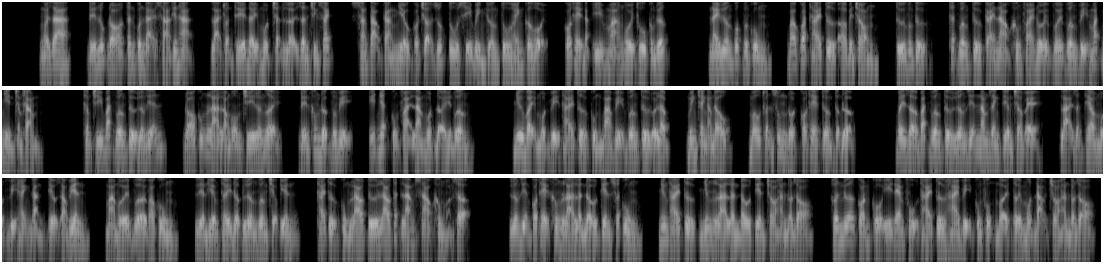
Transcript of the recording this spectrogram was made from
Ngoài ra, đến lúc đó tân quân đại xá thiên hạ lại thuận thế đẩy một trận lợi dân chính sách, sáng tạo càng nhiều có trợ giúp tu sĩ bình thường tu hành cơ hội, có thể đắc ý mà ngồi thu công đức. Này lương quốc vương cung, bao quát thái tử ở bên trong, tứ vương tử, thất vương tử cái nào không phải đối với vương vị mắt nhìn chằm chằm. Thậm chí bắt vương tử lương diễn, đó cũng là lòng ôm trí lớn người, đến không được vương vị, ít nhất cũng phải làm một đời hiền vương. Như vậy một vị thái tử cùng ba vị vương tử đối lập, minh tranh ám đấu, mâu thuẫn xung đột có thể tưởng tượng được. Bây giờ bắt vương tử lương diễn năm danh tiếng trở về lại dẫn theo một vị hạnh đàn tiểu giáo viên, mà mới vừa vào cùng, liền hiếm thấy được lương vương triệu kiến, thái tử cùng lao tứ lao thất làm sao không hoảng sợ. Lương diễn có thể không là lần đầu tiên xuất cung, nhưng thái tử nhưng là lần đầu tiên cho hắn đón gió, hơn nữa còn cố ý đem phủ thái tử hai vị cung phụng mời tới một đạo cho hắn đón gió.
